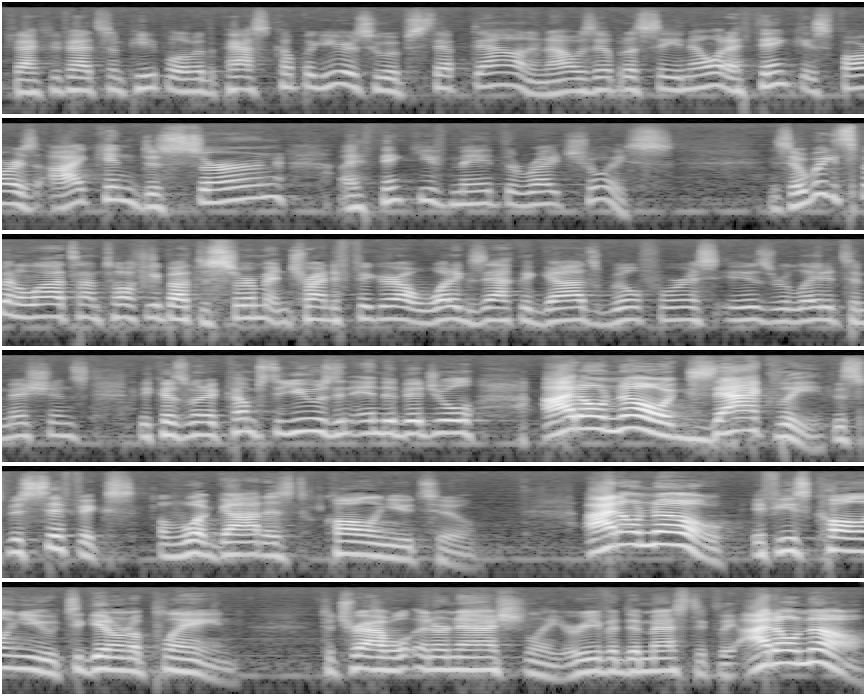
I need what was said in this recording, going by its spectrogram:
In fact, we've had some people over the past couple of years who have stepped down, and I was able to say, you know what, I think as far as I can discern, I think you've made the right choice. And so we can spend a lot of time talking about discernment and trying to figure out what exactly God's will for us is related to missions. Because when it comes to you as an individual, I don't know exactly the specifics of what God is calling you to. I don't know if He's calling you to get on a plane, to travel internationally, or even domestically. I don't know.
